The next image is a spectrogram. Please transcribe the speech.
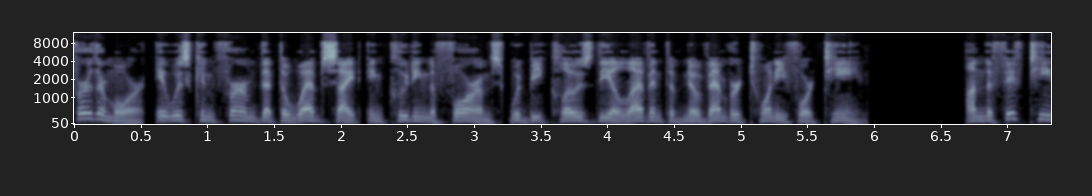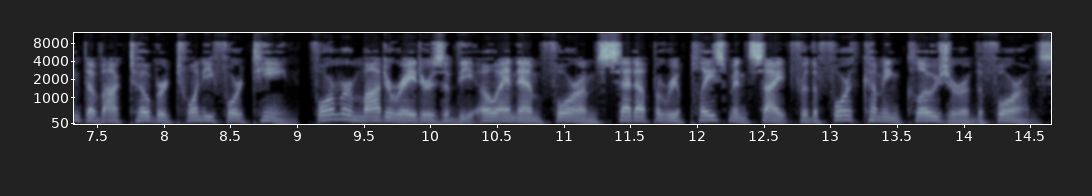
Furthermore, it was confirmed that the website including the forums would be closed the 11th of November 2014. On 15 October 2014, former moderators of the ONM forums set up a replacement site for the forthcoming closure of the forums.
